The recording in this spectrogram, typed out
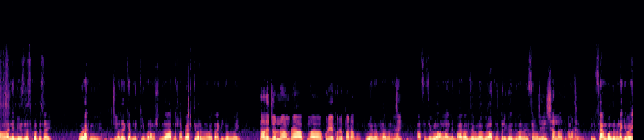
অনলাইনে বিজনেস করতে চাই প্রোডাক্ট নিয়ে তাদেরকে আপনি কি পরামর্শ? আপনার শপে আসতে পারবেন ভাই তারা কি করবে ভাই? তাদের জন্য আমরা কুরিয়ার করে পাঠাবো। করে পাঠাবেন হ্যাঁ? আচ্ছা যেগুলো অনলাইনে ভাইরাল যেগুলো ওগুলো আপনি তৈরি করে দিতে পারবেন ইচ্ছা করলে ইনশাল্লাহ আচ্ছা পাঠাবো। শুধু স্যাম্পল দেবেন নাকি ভাই?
